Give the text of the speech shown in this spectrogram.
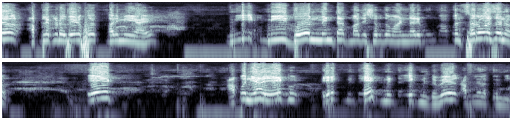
आपल्याकडं आपल्याकडं वेळ फार मी आहे. मी मी दोन मिनिटात माझे शब्द मांडणारे आपण सर्वजण एक आपण या एक एक मिनिट एक मिनिट एक मिनिट वेळ आपल्याला कमी.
